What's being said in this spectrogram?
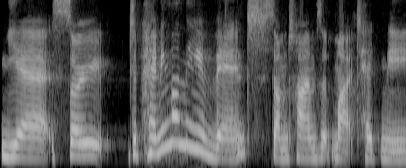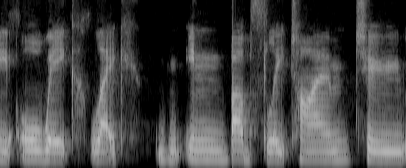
Yeah. So, depending on the event, sometimes it might take me all week, like in Bub's sleep time, to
